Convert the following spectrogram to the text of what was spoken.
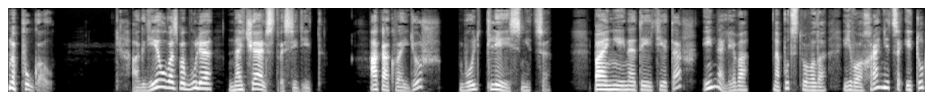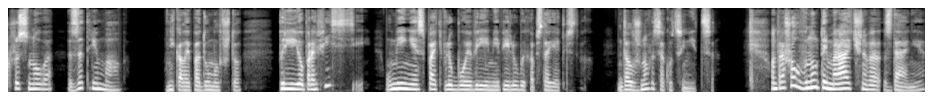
напугал. — А где у вас, бабуля, начальство сидит? А как войдешь, будет лестница. По ней на третий этаж и налево напутствовала его охранница и тут же снова задремала. Николай подумал, что при ее профессии умение спать в любое время и при любых обстоятельствах должно высоко цениться. Он прошел внутрь мрачного здания,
